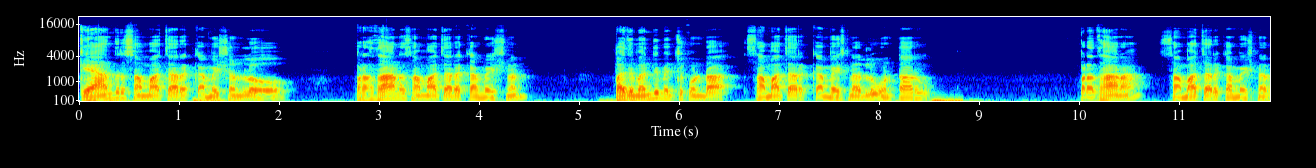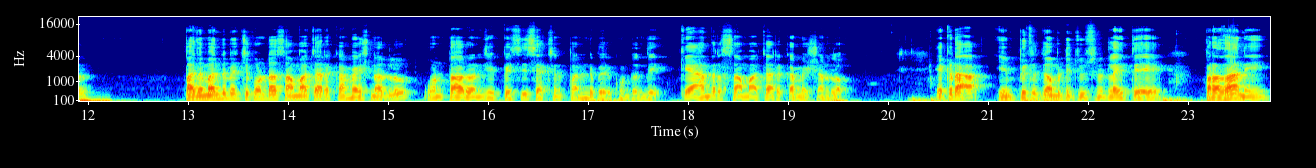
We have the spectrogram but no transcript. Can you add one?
కేంద్ర సమాచార కమిషన్లో ప్రధాన సమాచార కమిషనర్ పది మంది మెచ్చకుండా సమాచార కమిషనర్లు ఉంటారు. ప్రధాన సమాచార కమిషనర్ పది మంది మెచ్చకుండా సమాచార కమిషనర్లు ఉంటారు అని చెప్పేసి సెక్షన్ పన్నెండు పేర్కొంటుంది కేంద్ర సమాచార కమిషన్లో. ఇక్కడ ఎంపిక కమిటీ చూసినట్లయితే ప్రధాని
